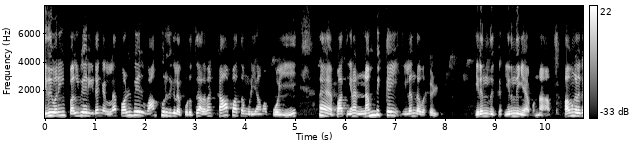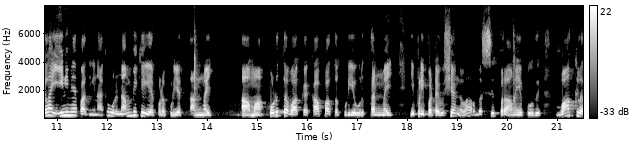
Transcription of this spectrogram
இதுவரையும் பல்வேறு இடங்கள்ல பல்வேறு வாக்குறுதிகளை கொடுத்து அதெல்லாம் காப்பாற்ற முடியாம போய் பாத்தீங்கன்னா நம்பிக்கை இழந்தவர்கள் இருந்து இருந்தீங்க அப்படின்னா அவங்களுக்கெல்லாம் இனிமே பாத்தீங்கன்னாக்க ஒரு நம்பிக்கை ஏற்படக்கூடிய தன்மை. ஆமா கொடுத்த வாக்கை காப்பாற்றக்கூடிய ஒரு தன்மை. இப்படிப்பட்ட விஷயங்கள்லாம் ரொம்ப சூப்பரா அமைய போகுது. வாக்குல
